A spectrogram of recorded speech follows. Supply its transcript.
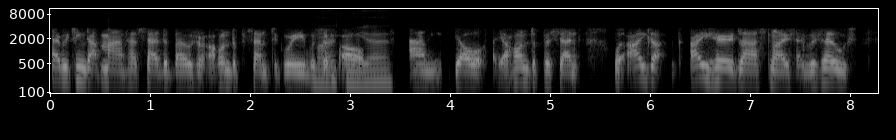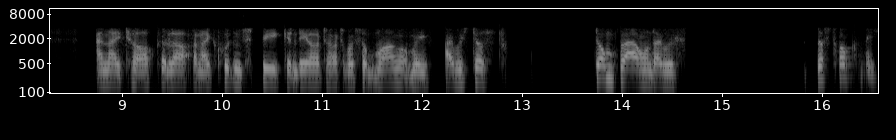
everything that man has said about her, 100% agree with him. Martin, Oh, yeah. and yo, 100%. Well, I got, I heard last night, I was out and I talk a lot and I couldn't speak and they all thought there was something wrong with me. I was just dumbfounded. I was, just took me.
